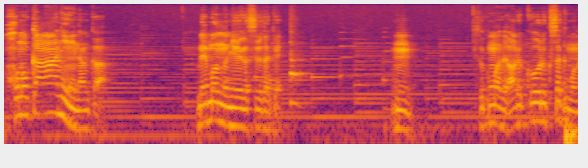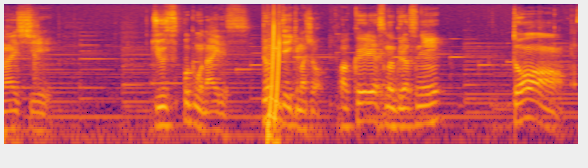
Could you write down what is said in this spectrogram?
ほのかになんかレモンの匂いがするだけ。うん。そこまでアルコール臭くもないしジュースっぽくもないです。色見ていきましょう。アクエリアスのグラスにドーン。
